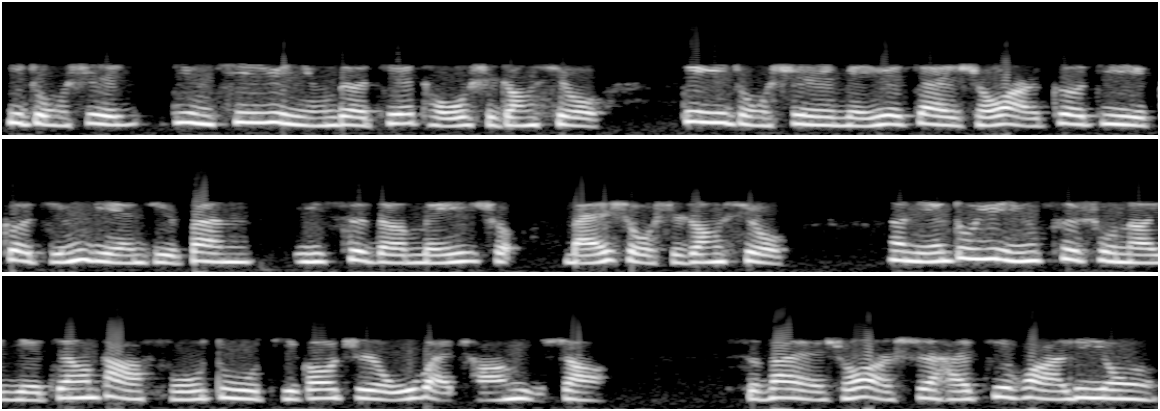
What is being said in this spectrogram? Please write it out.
一种是定期运营的街头时装秀。另一种是每月在首尔各地各景点举办一次的每手买手时装秀，那年度运营次数呢也将大幅度提高至五百场以上。此外，首尔市还计划利用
